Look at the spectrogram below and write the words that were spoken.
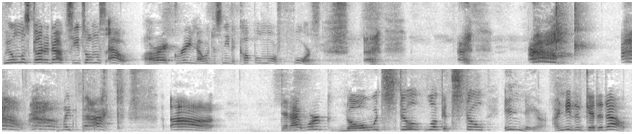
we almost got it out. See, it's almost out. All right, great. Now we just need a couple more force. Ow! Ow! Ow! My back! Ah! Did that work? No, it's still. Look, it's still in there. I need to get it out.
